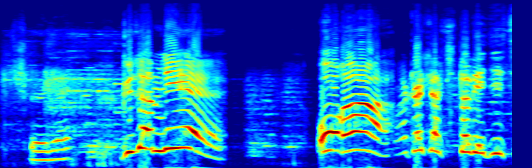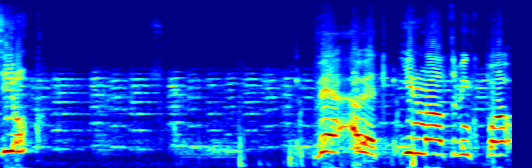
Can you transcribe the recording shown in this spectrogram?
Şöyle. Güzemli. Oha. Arkadaşlar star hediyesi yok. Ve evet 26 bin kupa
